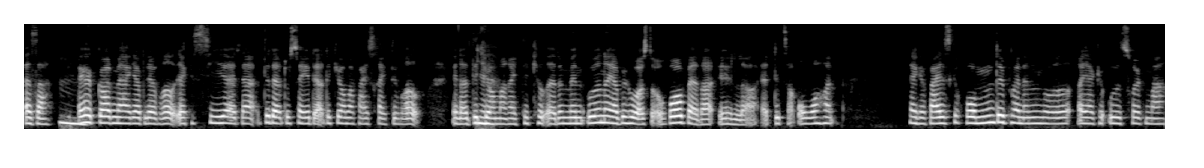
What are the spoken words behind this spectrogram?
Altså, mm. jeg kan godt mærke, at jeg bliver vred. Jeg kan sige, at der, det der, du sagde der, det gjorde mig faktisk rigtig vred. Eller det yeah. gjorde mig rigtig ked af det. Men uden at jeg behøver at stå og råbe af dig, eller at det tager overhånd. Jeg kan faktisk rumme det på en anden måde, og jeg kan udtrykke mig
